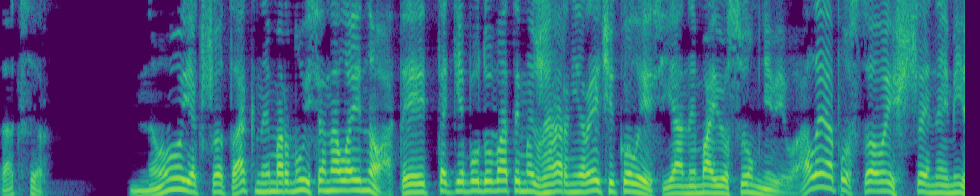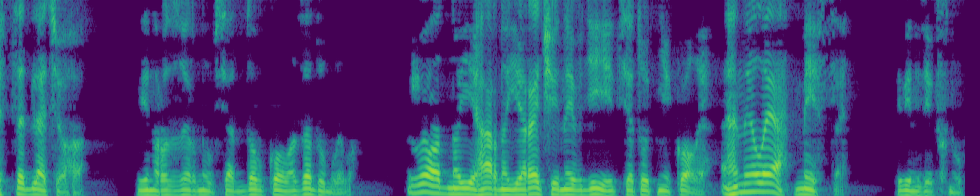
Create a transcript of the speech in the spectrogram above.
Так, сер. Ну, якщо так, не марнуйся на лайно. Ти таки будуватимеш гарні речі колись, я не маю сумнівів, але апостовий ще не місце для цього. Він роззирнувся довкола задумливо. Жодної гарної речі не вдіється тут ніколи. Гниле місце. Він зітхнув.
